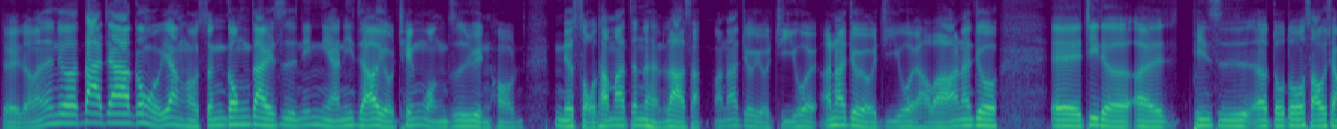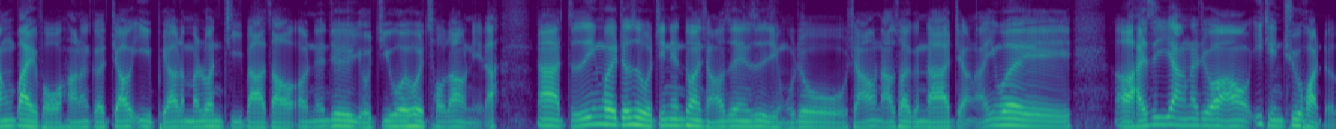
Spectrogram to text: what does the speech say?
对的，反正就大家跟我一样哈，神功在世，你你啊，你只要有天王之运哈，你的手他妈真的很辣嗓啊，那就有机会啊，那就有机会，好不好？那就，诶、记得呃，平时呃多多烧香拜佛哈，那个交易不要那么乱七八糟啊，那就。有机会会抽到你了，那只是因为就是我今天突然想到这件事情，我就想要拿出来跟大家讲了，因为啊、还是一样，那就好疫情趋缓了，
